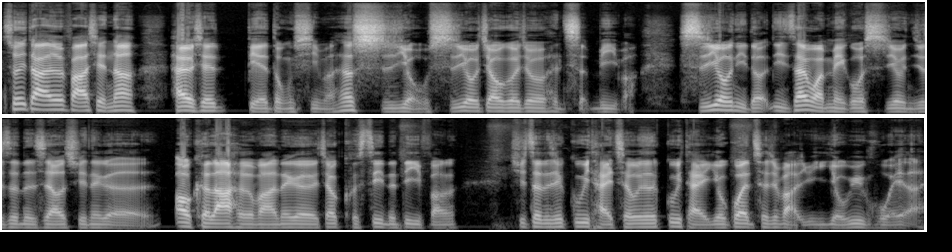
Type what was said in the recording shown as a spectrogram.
所以大家会发现，那还有一些别的东西嘛，像石油，石油交割就很神秘嘛。石油，你的你在玩美国石油，你就真的是要去那个奥克拉荷马那个叫 Cusin 的地方，去真的去雇一台车或者雇一台油罐车，就把油运回来。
